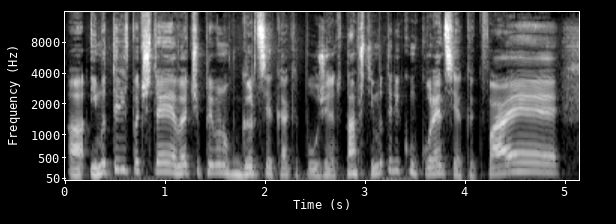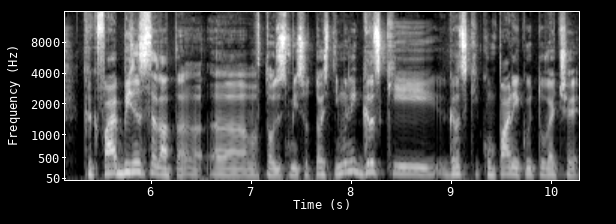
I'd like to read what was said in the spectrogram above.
А, имате ли впечатление вече, примерно в Гърция, как е положението? Там ще имате ли конкуренция? Каква е, каква е бизнес средата в този смисъл? Тоест, има ли гръцки, гръцки компании, които вече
